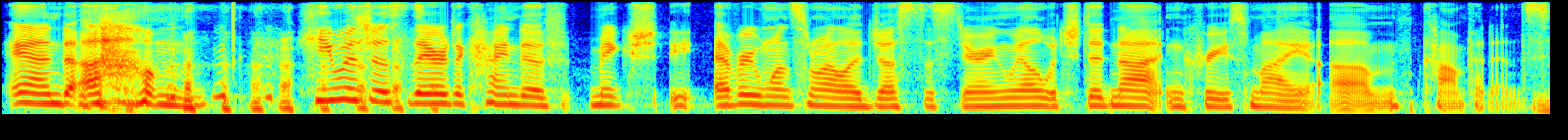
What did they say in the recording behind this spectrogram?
and um, he was just there to kind of make sh- every once in a while adjust the steering wheel, which did not increase my um, confidence.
